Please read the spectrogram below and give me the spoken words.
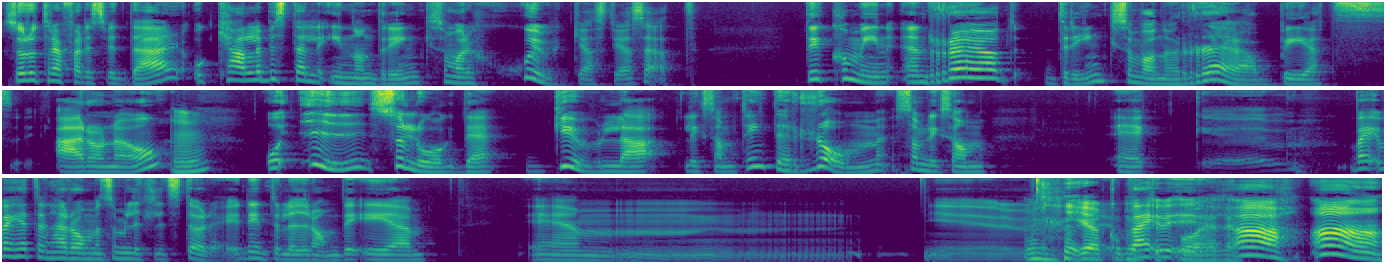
Så då träffades vi där och Kalle beställde in någon drink som var det sjukaste jag sett. Det kom in en röd drink som var någon rödbets... I don't know. Och i så låg det gula, liksom, tänk dig rom som liksom... Eh, eh, vad, vad heter den här rommen som är lite, lite större? Det är inte löjrom, det är ehm, eh, Jag kommer inte vad- på heller. Ah, ah.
